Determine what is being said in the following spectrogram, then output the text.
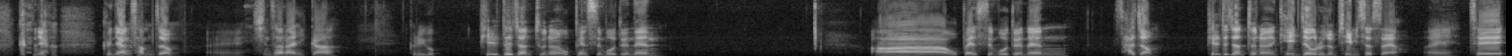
그냥 그냥 3점. 예, 신선하니까. 그리고 필드 전투는 오펜스 모드는 아 오펜스 모드는 4점. 필드 전투는 개인적으로 좀 재밌었어요. 예, 제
